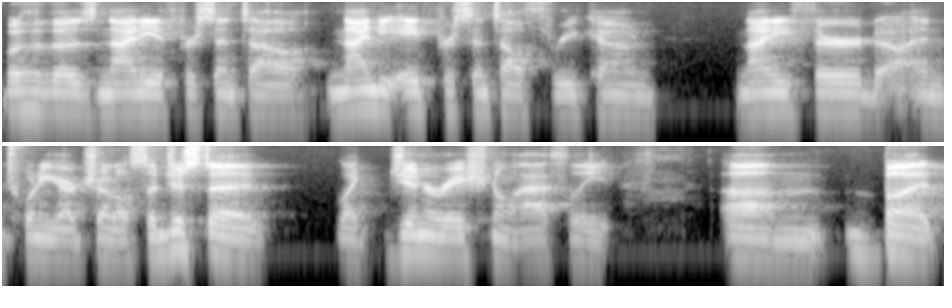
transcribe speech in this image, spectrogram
Both of those 90th percentile, 98th percentile three cone, 93rd and 20 yard shuttle. So just a like generational athlete. Um, but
